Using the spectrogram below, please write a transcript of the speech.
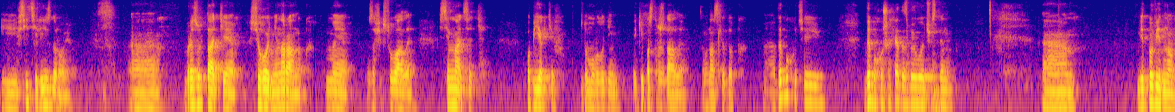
і всі цілі і здорові. Е, В результаті сьогодні на ранок ми зафіксували 17 об'єктів домоволодінь, які постраждали внаслідок е, вибуху цієї вибуху шахеда з бойової частини. Е, Відповідно,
